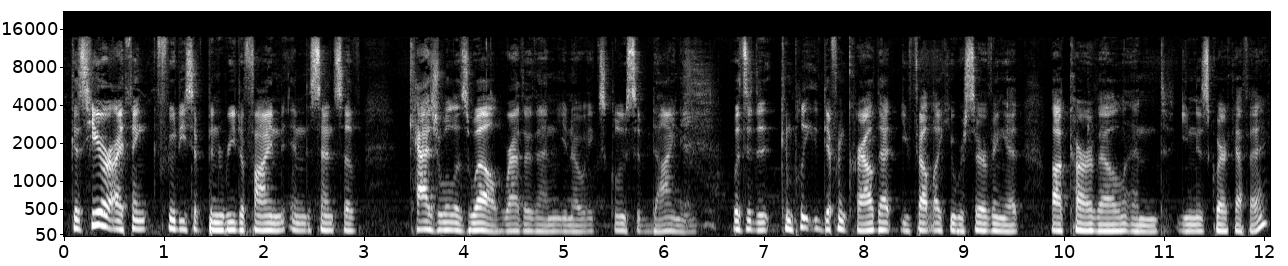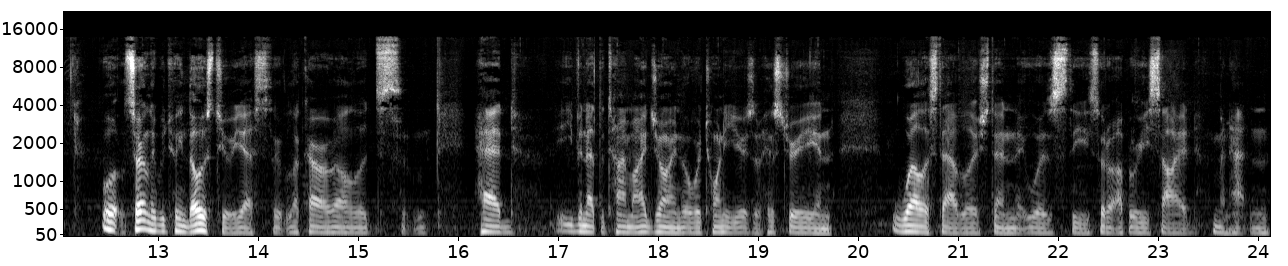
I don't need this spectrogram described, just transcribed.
Because here, I think foodies have been redefined in the sense of casual as well, rather than you know exclusive dining. Was it a completely different crowd that you felt like you were serving at La Caravelle and Union Square Cafe? Well, certainly between those two, yes. La Caravelle it's um, had, even at the time I joined, over 20 years of history and well established, and it was the sort of Upper East Side Manhattan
